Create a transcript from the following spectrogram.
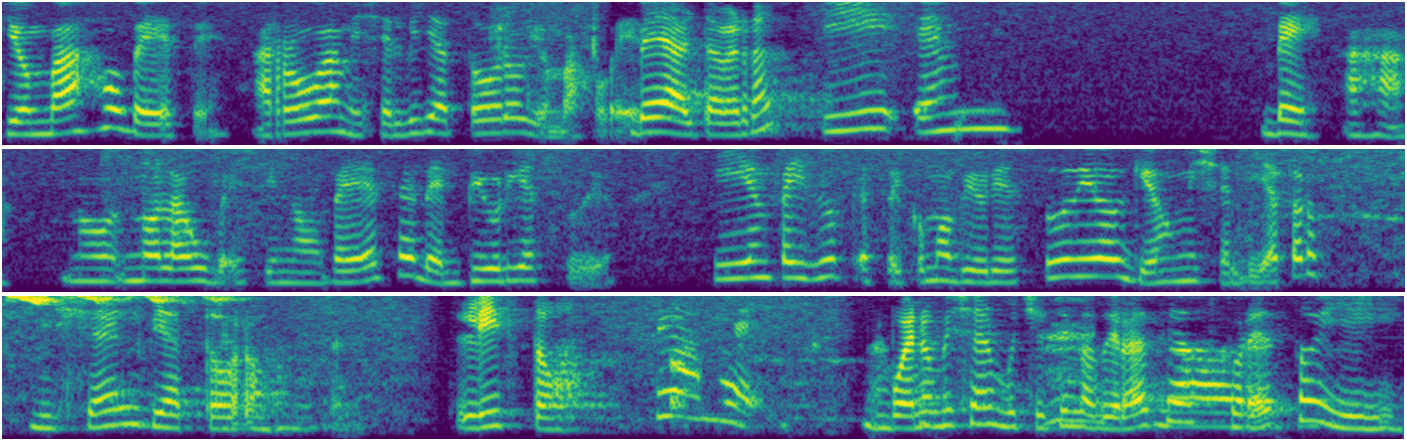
guion bajo BS, arroba Michelle Villatoro guion bajo BS. B alta, ¿verdad? Y en B, ajá, no, no la V, sino BS de Beauty Studio. Y en Facebook estoy como Beauty Studio guion Michelle Villatoro. Michelle Viatoro. Listo. Sí, bueno, Michelle, muchísimas gracias por esto y,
